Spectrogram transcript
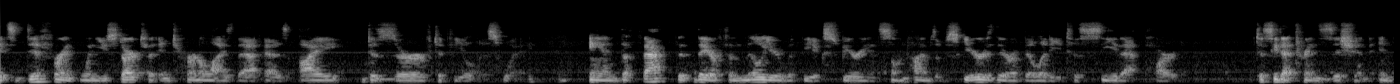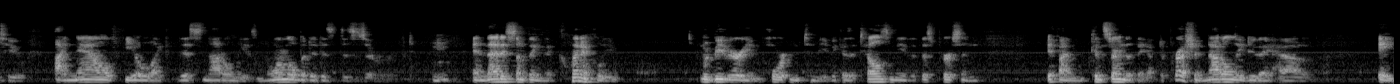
It's different when you start to internalize that as I deserve to feel this way. And the fact that they are familiar with the experience sometimes obscures their ability to see that part, to see that transition into, I now feel like this not only is normal, but it is deserved. Mm. And that is something that clinically would be very important to me because it tells me that this person, if I'm concerned that they have depression, not only do they have a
